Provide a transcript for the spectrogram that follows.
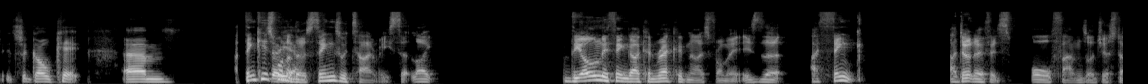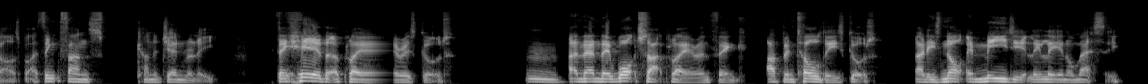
it's a goal kick. Um, I think it's So, one yeah. of those things with Tyrese that like the only thing I can recognize from it is that I think I don't know if it's all fans or just ours, but I think fans kind of generally they hear that a player is good mm, and then they watch that player and think, I've been told he's good, and he's not immediately Lionel Messi.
